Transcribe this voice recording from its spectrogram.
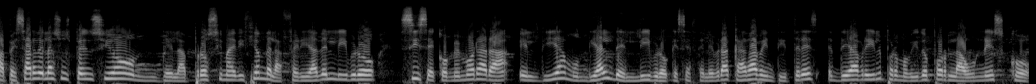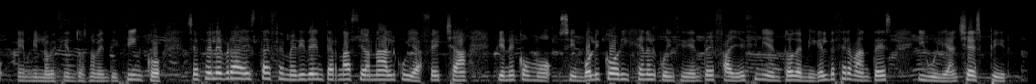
A pesar de la suspensión de la próxima edición de la Feria del Libro, sí se conmemorará el Día Mundial del Libro, que se celebra cada 23 de abril, promovido por la UNESCO en 1995. Se celebra esta efeméride internacional cuya fecha tiene como simbólico origen el coincidente fallecimiento de Miguel de Cervantes y William Shakespeare.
